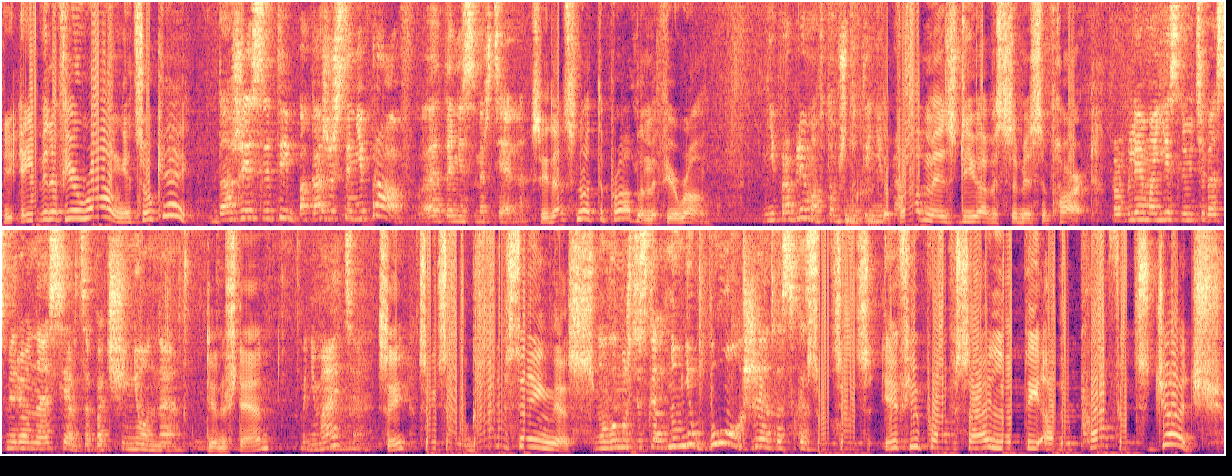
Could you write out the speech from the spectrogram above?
E- Even if you're wrong, it's okay. Даже если ты окажешься неправ, это не смертельно. See, that's not the problem if you're wrong. Не проблема в том, что ты не The прав. problem is, do you have a submissive heart? Проблема, если у тебя смиренное сердце, подчиненное. Do you understand? Понимаете? See? So you say, well, God is saying this. Но вы можете сказать, ну мне Бог же это So сказал. it says, if you prophesy, let the other prophets judge.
